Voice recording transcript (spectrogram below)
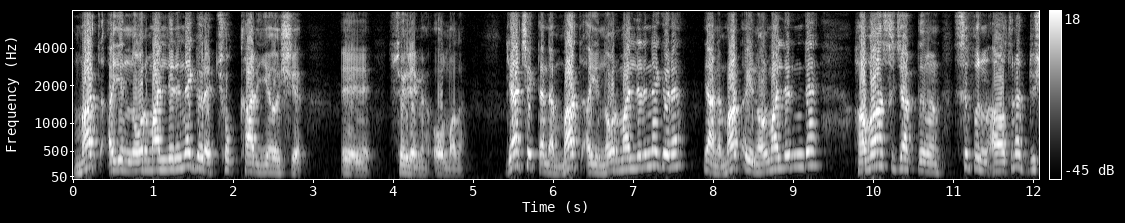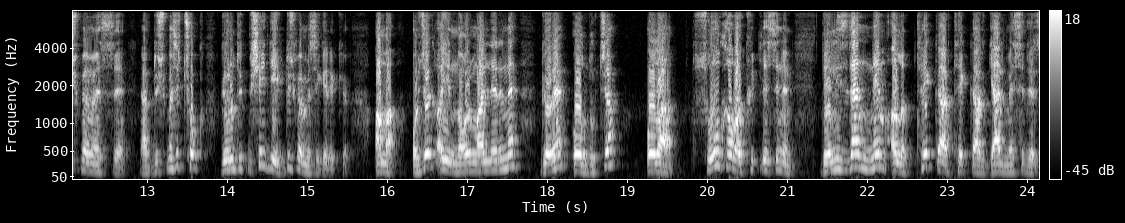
Mart ayı normallerine göre çok kar yağışı e, söylemi olmalı. Gerçekten de Mart ayı normallerine göre yani Mart ayı normallerinde hava sıcaklığının sıfırın altına düşmemesi yani düşmesi çok görüldük bir şey değil düşmemesi gerekiyor. Ama Ocak ayı normallerine göre oldukça olağan. Soğuk hava kütlesinin denizden nem alıp tekrar tekrar gelmesidir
